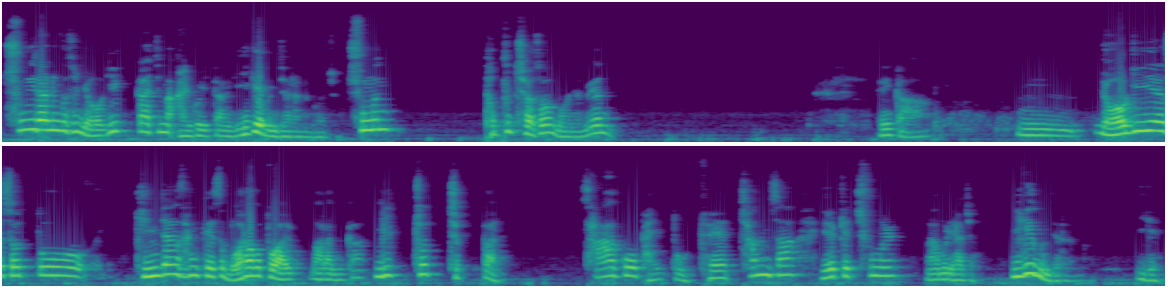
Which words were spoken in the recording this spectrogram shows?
충이라는 것을 여기까지만 알고 있다는 게 이게 문제라는 거죠. 충은 덧붙여서 뭐냐면 그러니까 음, 여기에서 또 긴장 상태에서 뭐라고 또 알- 말합니까? 일초 즉발, 사고 발동, 대 참사 이렇게 충을 마무리하죠. 이게 문제라는 거예요. 이게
